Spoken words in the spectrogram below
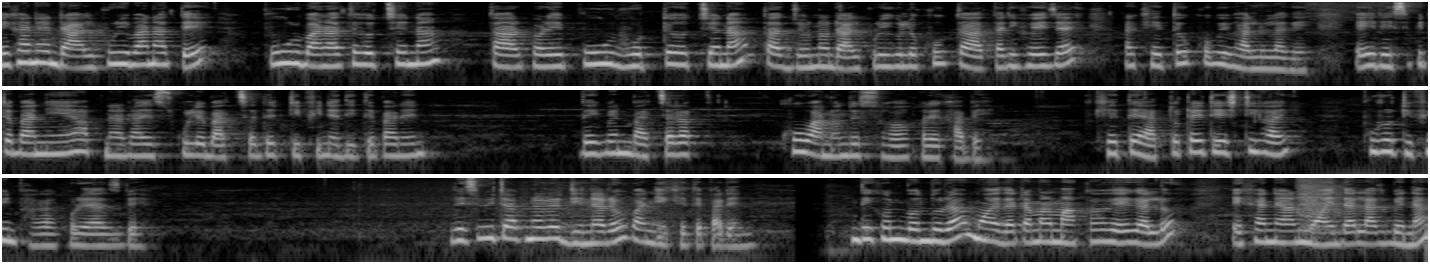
এখানে ডাল পুরি বানাতে, পুর বানাতে হচ্ছে না, তারপরে পুর ভরতে হচ্ছে না, তার জন্য ডাল পুরিগুলো খুব তাড়াতাড়ি হয়ে যায় আর খেতেও খুবই ভালো লাগে। এই রেসিপিটা বানিয়ে আপনারা স্কুলে বাচ্চাদের টিফিনে দিতে পারেন। দেখবেন বাচ্চারা খুব আনন্দের সহকারে খাবে। খেতে এতটাই টেস্টি হয়, পুরো টিফিন ফাঁকা করে আসবে। রেসিপিটা আপনারা ডিনারেও বানিয়ে খেতে পারেন। দেখুন বন্ধুরা, ময়দাটা আমার মাখা হয়ে গেল। এখানে আর ময়দা লাগবে না।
